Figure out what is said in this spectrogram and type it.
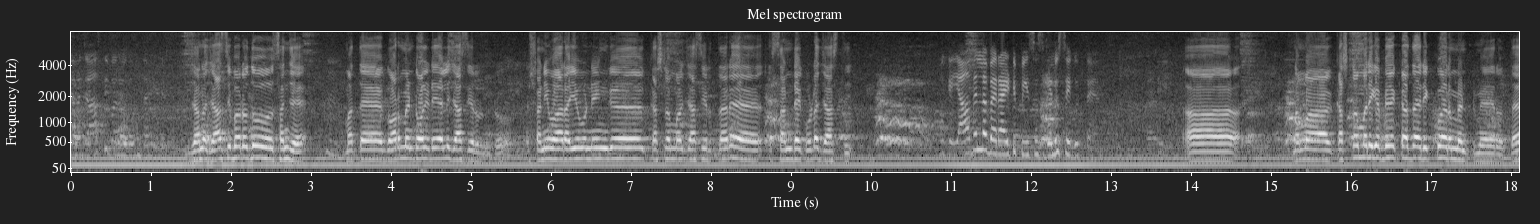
ಜನ ಜಾಸ್ತಿ ಬರೋದು ಅಂತ ಹೇಳಿ. ಜನ ಜಾಸ್ತಿ ಬರೋದು ಸಂಜೆ ಮತ್ತು ಗೌರ್ಮೆಂಟ್ ಹಾಲಿಡೇಯಲ್ಲಿ ಜಾಸ್ತಿ ಇರುಂಟು. ಶನಿವಾರ ಈವ್ನಿಂಗ್ ಕಸ್ಟಮರ್ ಜಾಸ್ತಿ ಇರ್ತಾರೆ ಸಂಡೇ ಕೂಡ ಜಾಸ್ತಿ. ಓಕೆ ಯಾವೆಲ್ಲ ವೆರೈಟಿ ಪೀಸಸ್ಗಳು ಸಿಗುತ್ತೆ? ಆ, ನಮ್ಮ ಕಸ್ಟಮರಿಗೆ ಬೇಕಾದ ರಿಕ್ವೈರ್ಮೆಂಟ್ ಇರುತ್ತೆ.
